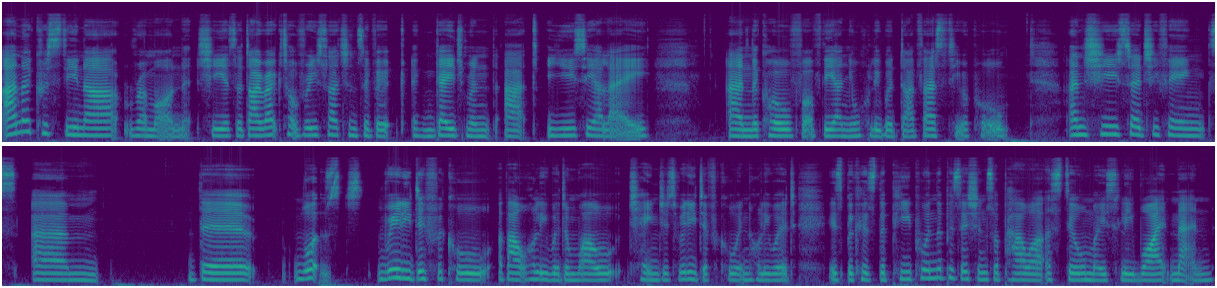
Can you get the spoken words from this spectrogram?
Ana-Christina Ramón. She is a director of research and civic engagement at UCLA and the co-author of the annual Hollywood Diversity Report. And she said she thinks um, the what's really difficult about Hollywood and while change is really difficult in Hollywood is because the people in the positions of power are still mostly white men.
